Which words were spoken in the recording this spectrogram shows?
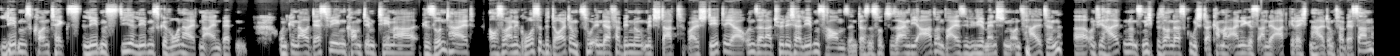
Lebenskontext, Lebensstil, Lebensgewohnheiten einbetten. Und genau deswegen kommt dem Thema Gesundheit auch so eine große Bedeutung zu in der Verbindung mit Stadt, weil Städte ja unser natürlicher Lebensraum sind. Das ist sozusagen die Art und Weise, wie wir Menschen uns halten. Äh, und wir halten uns nicht besonders gut. Da kann man einiges an der artgerechten Haltung verbessern.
